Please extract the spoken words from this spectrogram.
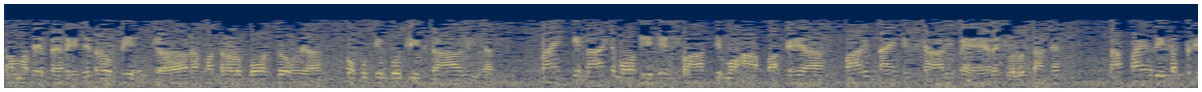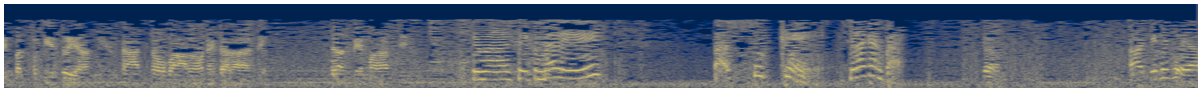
sama DPR ini terlalu pintar apa terlalu bodoh ya. Kok pusing-pusing sekali ya. Naikin aja mau di inflasi mau apa kayak paling naikin sekali beres urusannya. Ngapain ribet-ribet begitu ya. Kacau balau negara ini. Dan terima kasih. Terima kasih kembali. Pak Suke. Silakan Pak ya nah gini Bu ya.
